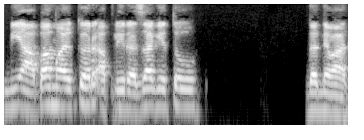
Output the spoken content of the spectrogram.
मी आबा माळकर आपली रजा घेतो. धन्यवाद.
